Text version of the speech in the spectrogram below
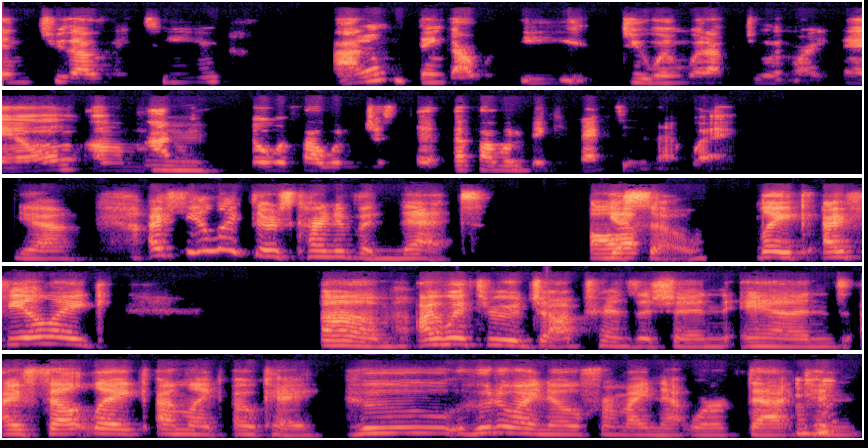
in 2018, I don't think I would be doing what I'm doing right now. Um, mm. I don't mm. know if I would have just if I would have been connected in that way. Yeah, I feel like there's kind of a net also. Yep. Like I feel like um i went through a job transition and i felt like i'm like okay who who do i know from my network that mm-hmm. can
